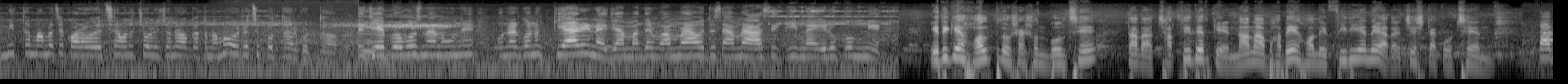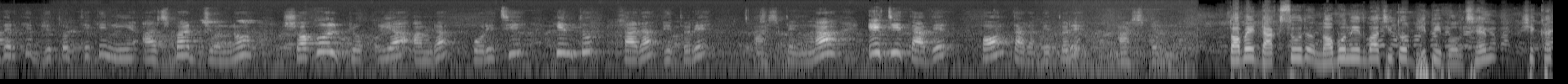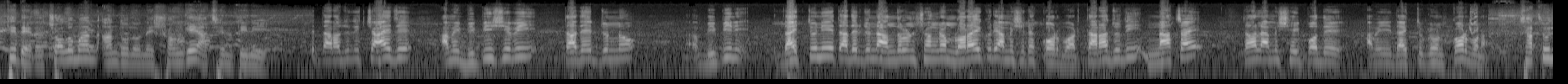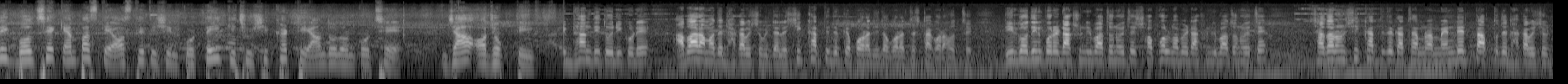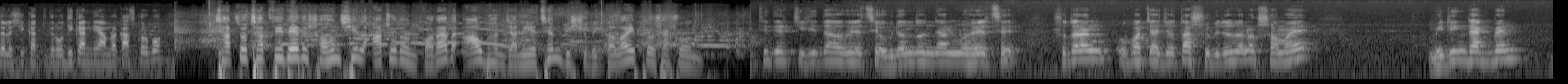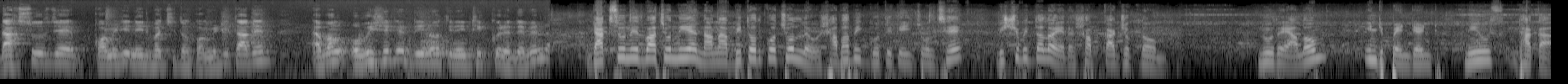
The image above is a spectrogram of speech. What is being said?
মিথ্যা মামলা যে করা হয়েছে আমাদের চল্লিশ জনের অজ্ঞাতনামা ওইটা হচ্ছে প্রত্যাহার করতে হবে। যে প্রবোজ ম্যাম উনি ওনার কোনো কেয়ারই নাই যে আমাদের আমরা হইতেছে আমরা আছি কি না এরকম নিয়ে। এদিকে হল প্রশাসন বলছে তারা ছাত্রীদেরকে নানাভাবে হলে ফিরিয়ে নেয়ার চেষ্টা করছেন। তাদেরকে ভেতর থেকে নিয়ে আসবার জন্য সকল প্রক্রিয়া আমরা করেছি কিন্তু তারা ভেতরে আসবেন না। এটি তাদের পণ তারা ভেতরে আসবেন না। তবে ডাকসুর নবনির্বাচিত ভিপি বলছেন শিক্ষার্থীদের চলমান আন্দোলনের সঙ্গে আছেন তিনি। তারা যদি চায় যে আমি বিপি হিসেবেই তাদের জন্য বিপি দায়িত্ব নিয়ে তাদের জন্য আন্দোলন সংগ্রাম লড়াই করি আমি সেটা করব। আর তারা যদি না চায়, তাহলে আমি সেই পদে আমি দায়িত্ব গ্রহণ করব না। ছাত্রলীগ বলছে, ক্যাম্পাসকে অস্থিতিশীল করতেই কিছু শিক্ষার্থী আন্দোলন করছে। যা অযৌক্তিক। বিভ্রান্তি তৈরি করে আবার আমাদের ঢাকা বিশ্ববিদ্যালয়ের শিক্ষার্থীদেরকে পরাজিত করার চেষ্টা করা হচ্ছে। দীর্ঘদিন পরে ডাকসু নির্বাচন হয়েছে সফলভাবে ডাকসু নির্বাচন হয়েছে। সাধারণ শিক্ষার্থীদের কাছে আমরা ম্যান্ডেট প্রাপ্ত যে ঢাকা বিশ্ববিদ্যালয়ের শিক্ষার্থীদের অধিকার নিয়ে আমরা কাজ করব। ছাত্রছাত্রীদের সহনশীল আচরণ করার আহ্বান জানিয়েছেন বিশ্ববিদ্যালয় প্রশাসন। প্রার্থীদের চিঠি দেওয়া হয়েছে অভিনন্দন জানানো হয়েছে। সুতরাং উপাচার্য তার সুবিধাজনক সময়ে মিটিং ডাকবেন ডাকসুর যে কমিটি নির্বাচিত কমিটি তাদের এবং অভিষেকের দিনও তিনি ঠিক করে দেবেন। ডাকসু নির্বাচন নিয়ে নানা বিতর্ক চললেও স্বাভাবিক গতিতেই চলছে বিশ্ববিদ্যালয়ের সব কার্যক্রম। Nure Alam independent news Dhaka.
